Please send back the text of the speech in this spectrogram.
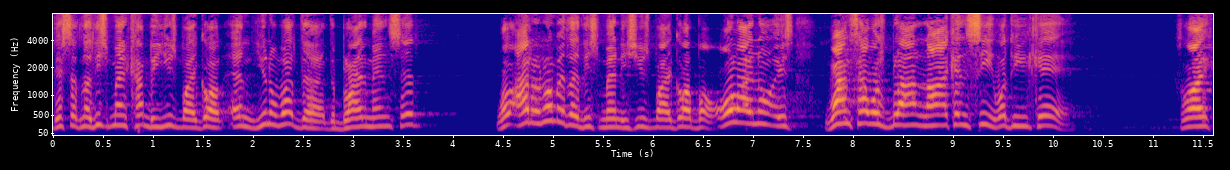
they said, no, this man can't be used by God. And you know what the, the blind man said? Well, I don't know whether this man is used by God, but all I know is once I was blind, now I can see. What do you care? It's like,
